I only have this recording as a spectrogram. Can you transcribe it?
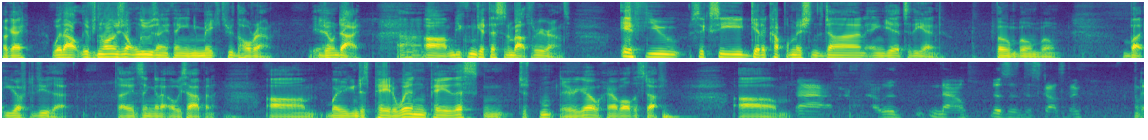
Okay, without if as long as you don't lose anything and you make it through the whole round, you don't die. Uh-huh. Um, you can get this in about three rounds. If you succeed, get a couple missions done, and get to the end, boom, boom, boom. But you have to do that. That isn't going to always happen. Um, where you can just pay to win, pay to this, and just there you go, have all the stuff. Uh, no, no, this is disgusting. Yeah.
